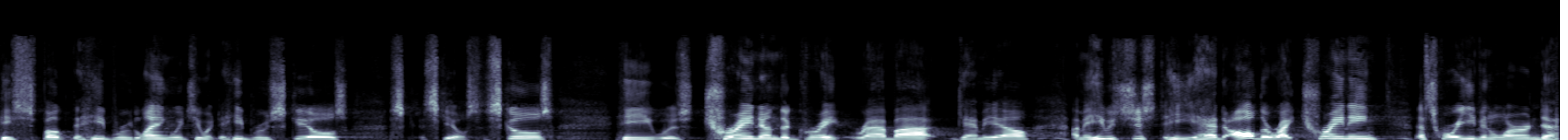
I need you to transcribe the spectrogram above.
he spoke the Hebrew language. He went to Hebrew skills, skills, schools. He was trained under the great Rabbi Gamaliel. I mean, he was just, he had all the right training. That's where he even learned to,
